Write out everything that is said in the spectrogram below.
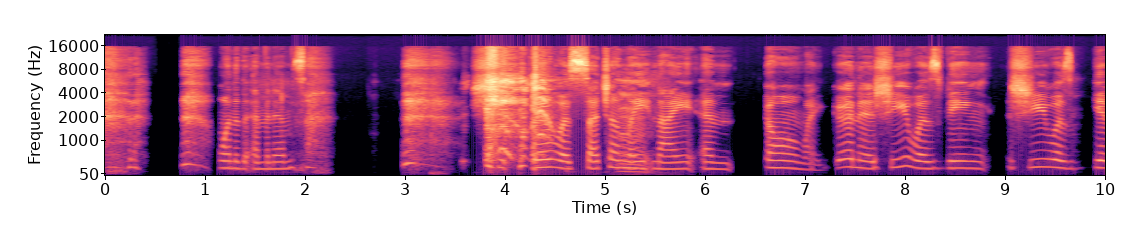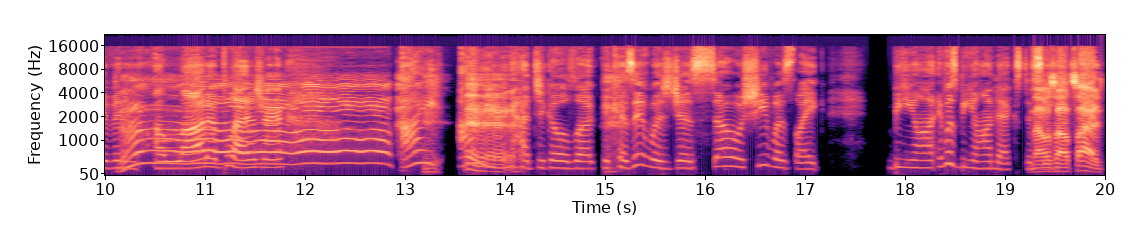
one of the M&Ms. She it was such a Mm. late night and oh my goodness, she was being she was given a lot of pleasure. I I even had to go look because it was just so she was like beyond it was beyond And that was ecstasy. outside.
